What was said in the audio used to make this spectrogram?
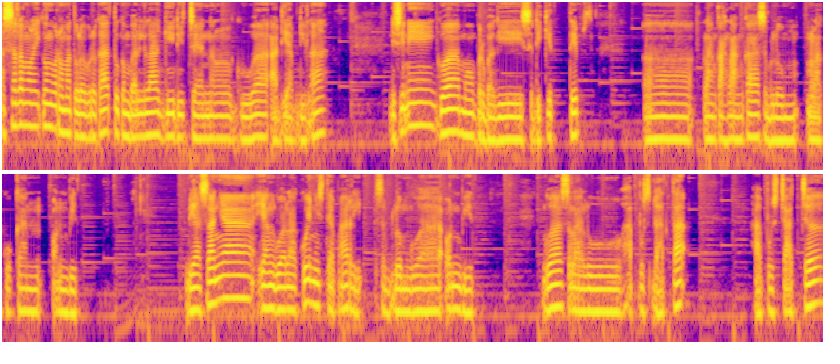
Assalamualaikum warahmatullahi wabarakatuh. Kembali lagi di channel gua Adi Abdillah. Di sini gua mau berbagi sedikit tips eh, langkah-langkah sebelum melakukan onbit. Biasanya yang gua lakuin nih setiap hari sebelum gua onbit, gua selalu hapus data, hapus cache,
